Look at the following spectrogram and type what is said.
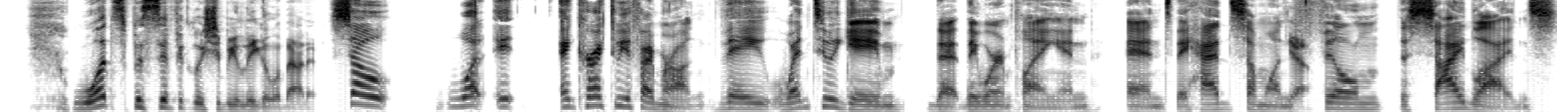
what specifically should be legal about it? so what it and correct me if I'm wrong. They went to a game that they weren't playing in and they had someone Yeah. film the sidelines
